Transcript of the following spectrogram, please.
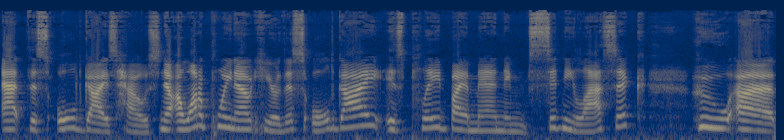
at this old guy's house. Now, I want to point out here this old guy is played by a man named Sidney Lassick, who uh,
